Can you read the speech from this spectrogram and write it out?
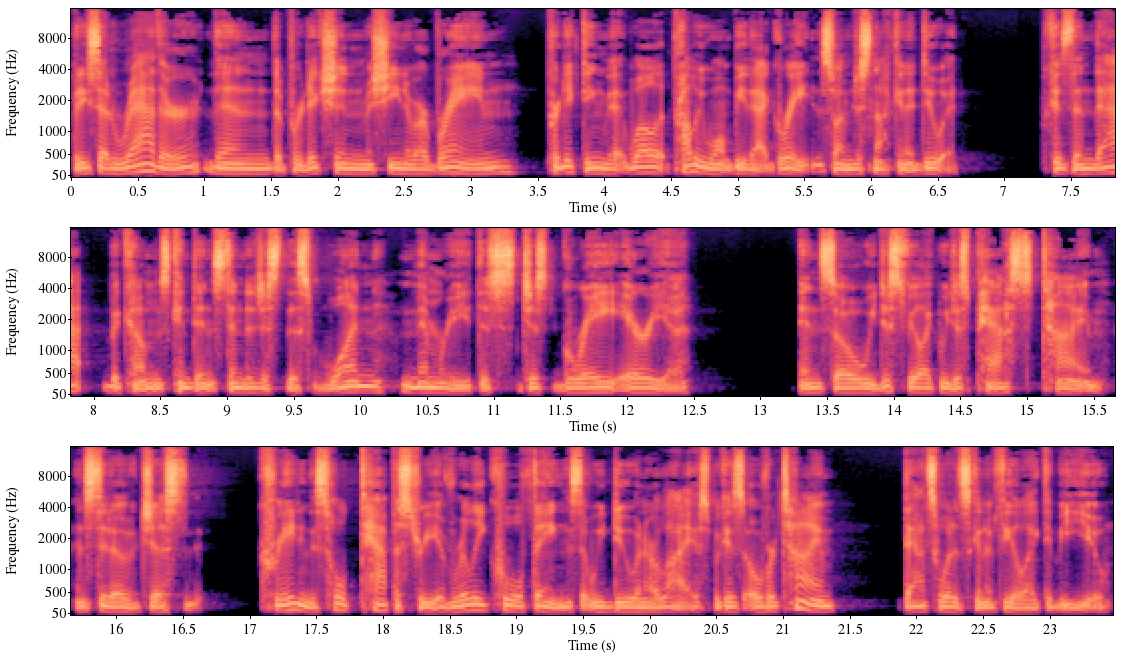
But he said, rather than the prediction machine of our brain predicting that, well, it probably won't be that great, so I'm just not going to do it. Because then that becomes condensed into just this one memory, this just gray area. And so we just feel like we just passed time instead of just creating this whole tapestry of really cool things that we do in our lives. Because over time, that's what it's going to feel like to be you.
